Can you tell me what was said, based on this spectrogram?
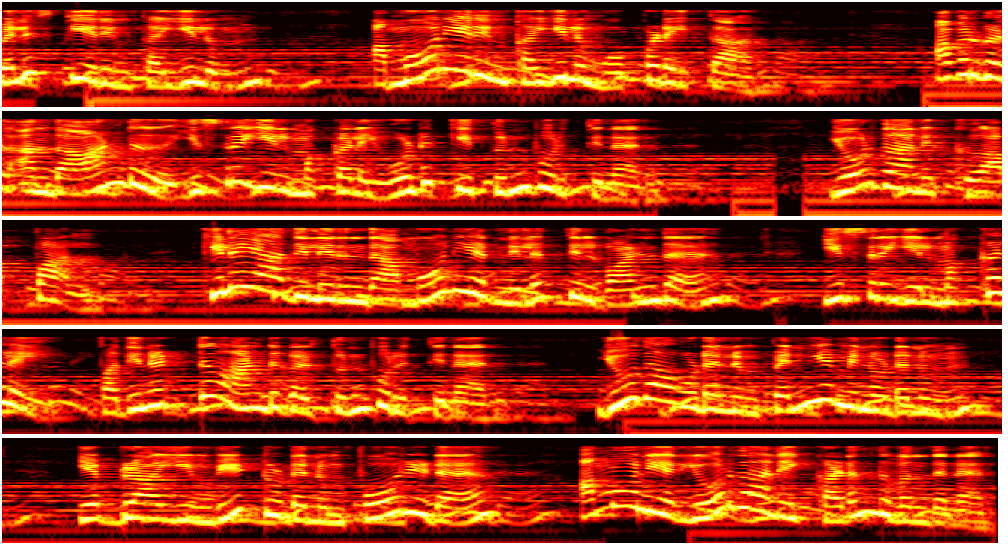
பெலிஸ்தியரின் கையிலும் அமோனியரின் கையிலும் ஒப்படைத்தார். அவர்கள் அந்த ஆண்டு இஸ்ரேல் மக்களை ஒடுக்கி துன்புறுத்தினர். யோர்தானுக்கு அப்பால் கிளையாதில் இருந்த அமோனியர் நிலத்தில் வாழ்ந்த இஸ்ரேல் மக்களை பதினெட்டு ஆண்டுகள் துன்புறுத்தினர். யூதாவுடனும் பென்யமினுடனும் எப்ராஹிம் வீட்டுடனும் போரிட அம்மோனியர் யோர்தானை கடந்து வந்தனர்.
